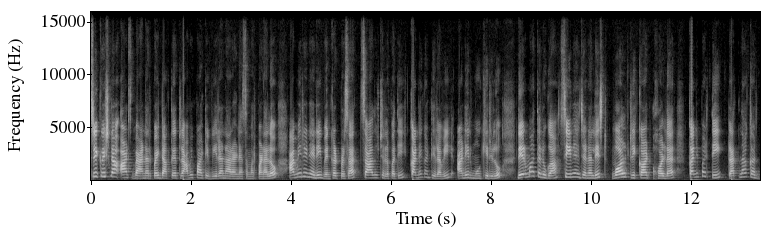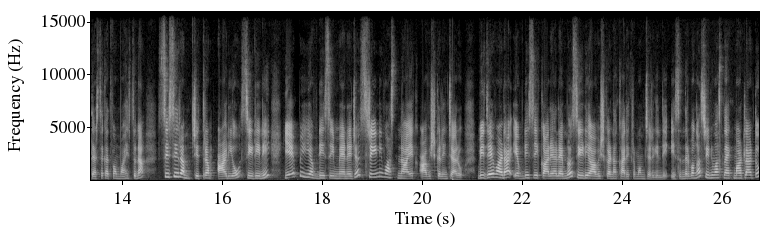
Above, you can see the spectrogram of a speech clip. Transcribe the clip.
శ్రీకృష్ణ ఆర్ట్స్ బ్యానర్ పై డాక్టర్ రామిపాటి వీరనారాయణ సమర్పణలో అమీరినేని వెంకట్ ప్రసాద్ సాధు చలపతి కన్నెగంటి రవి అనిల్ మూకిరిలు నిర్మాతలుగా senior journalist world record holder Kaniparthi Ratnakar దర్శకత్వం వహిస్తున్న శిశిరం చిత్రం ఆడియో సీడీని ఏపీఎఫ్డిసి మేనేజర్ శ్రీనివాస్ నాయక్ ఆవిష్కరించారు. విజయవాడ ఎఫ్డిసి కార్యాలయంలో సీడీ ఆవిష్కరణ కార్యక్రమం జరిగింది. ఈ సందర్భంగా శ్రీనివాస్ నాయక్ మాట్లాడుతూ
